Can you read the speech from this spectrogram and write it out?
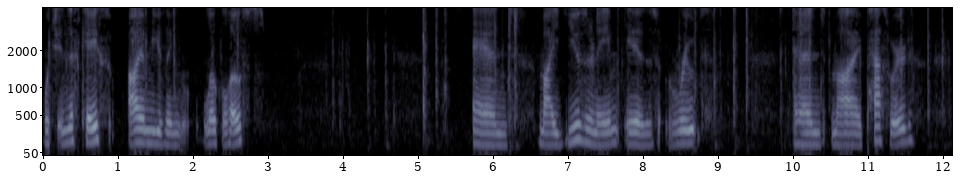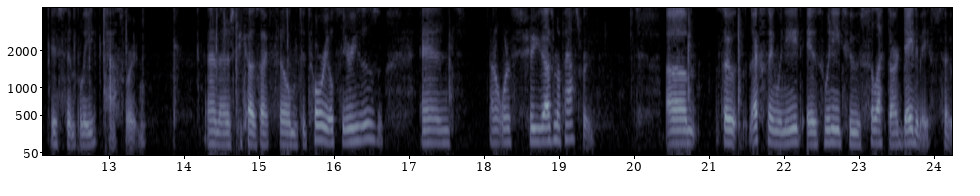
Which in this case, I am using localhost, and my username is root, and my password is simply password. And that is because I film tutorial series and I don't want to show you guys my password. Um, so next thing we need is we need to select our database. So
